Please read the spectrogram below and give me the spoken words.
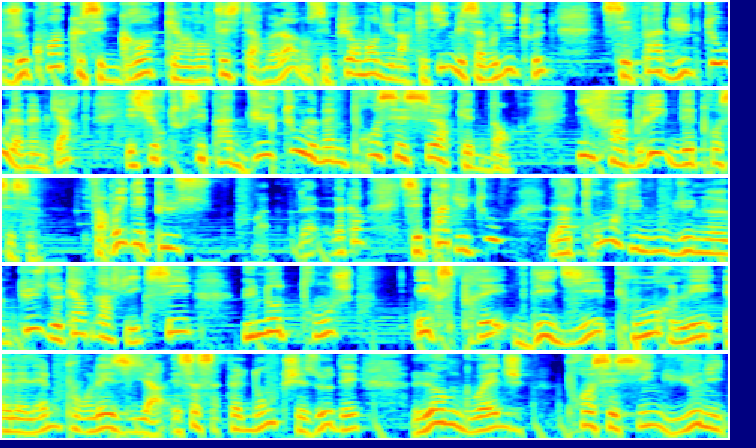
Je crois que c'est Grok qui a inventé ce terme-là, donc c'est purement du marketing, mais ça vous dit le truc, c'est pas du tout la même carte, et surtout c'est pas du tout le même processeur qui est dedans. Il fabrique des processeurs, il fabrique des puces, D'accord? C'est pas du tout la tronche d'une puce de carte graphique. C'est une autre tronche exprès dédiée pour les LLM, pour les IA. Et ça s'appelle donc chez eux des Language Processing Unit.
